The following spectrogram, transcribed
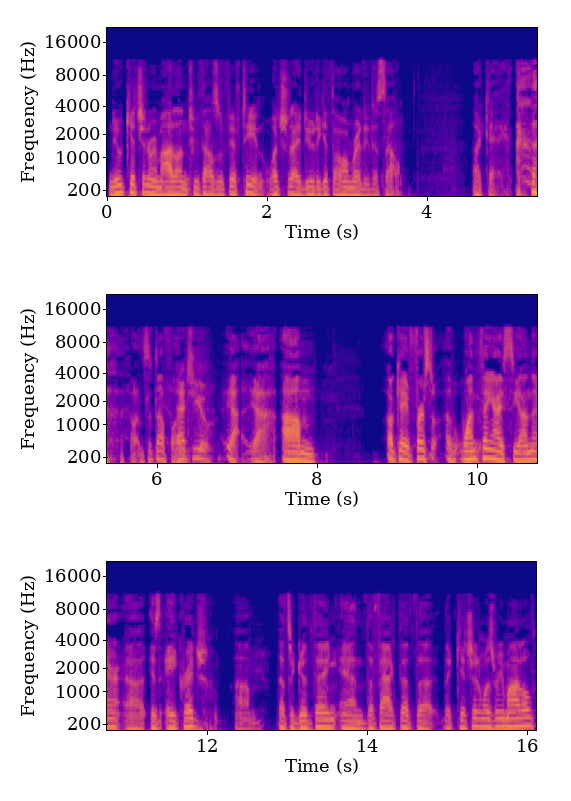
new kitchen remodel in 2015. What should I do to get the home ready to sell? Okay, that's a tough one. That's you. Yeah, yeah. Um, okay, first, uh, one thing I see on there uh, is acreage. Um, that's a good thing, and the fact that the the kitchen was remodeled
